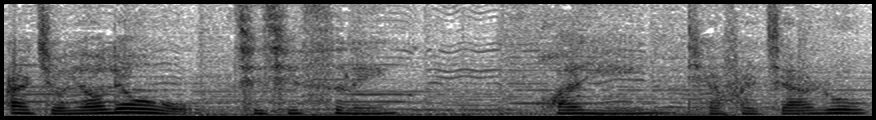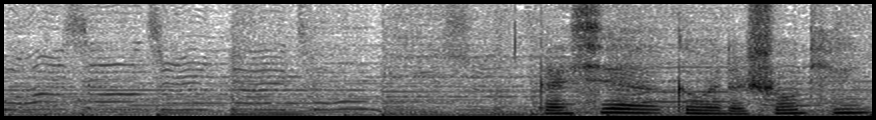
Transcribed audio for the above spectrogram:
二九幺六五七七四零，欢迎铁粉加入。感谢各位的收听，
